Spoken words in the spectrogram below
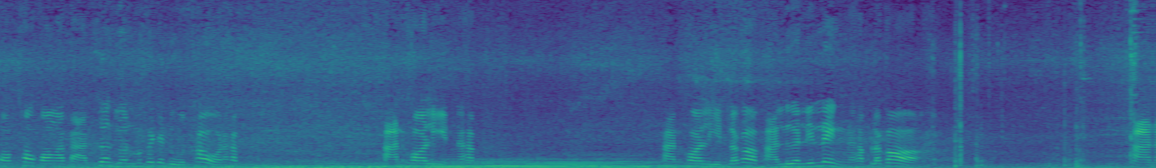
พอเข้ากองอากาศเครื่องยนต์มันก็จะดูดเข้านะครับ ผ่านคอลีดนะครับ ผ่านคอลีดแล้วก็ผ่านเรือนลิ้นเร่งนะครับ แล้วก็ ผ่าน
